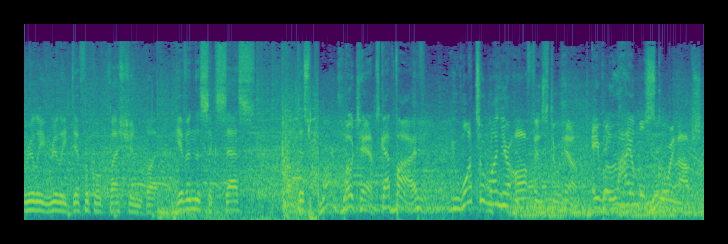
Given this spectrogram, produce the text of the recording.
really, really difficult question, but given the success of this... Beauchamp's got five. You want to run your offense through him, a reliable scoring option.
